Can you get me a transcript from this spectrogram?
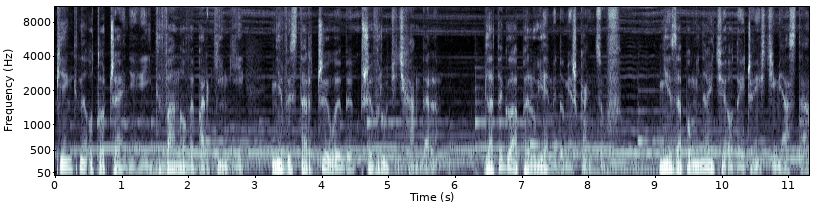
Piękne otoczenie i dwa nowe parkingi nie wystarczyły, by przywrócić handel. Dlatego apelujemy do mieszkańców. Nie zapominajcie o tej części miasta.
